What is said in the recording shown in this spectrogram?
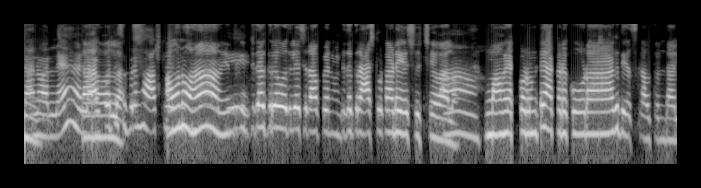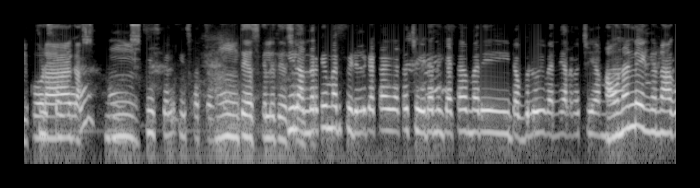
దాని వల్లే లేకపోతే శుభ్రంగా హాస్టల్ అవును ఎందుకు ఇంటి దగ్గరే వదిలేసి రాపోయాను ఇంటి దగ్గర హాస్టల్ కాడే వేసి వచ్చేవాళ్ళం. మనం ఎక్కడ ఉంటే అక్కడ కూడా తీసుకెళ్తుండాలి కూడాగా. తీసుకెళ్ళి తీసుకొస్తాం ఉమ్, తీసుకెళ్ళి వీళ్ళందరికీ మరి పిడిలు గట్ట గట్ట చేయడానికి గట్ట మరి డబ్బులు ఇవన్నీ ఎలాగొచ్చాయమ్మా? అవునండి ఇంక నాకు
